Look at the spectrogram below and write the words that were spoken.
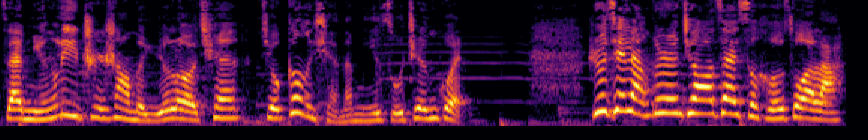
在名利至上的娱乐圈就更显得弥足珍贵。如今两个人就要再次合作了，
